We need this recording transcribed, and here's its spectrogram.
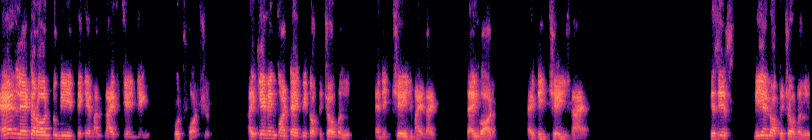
And later on, to me, it became a life changing good fortune. I came in contact with Dr. Chaubal and it changed my life. Thank God I didn't change Nair. This is me and Dr. Chaubal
